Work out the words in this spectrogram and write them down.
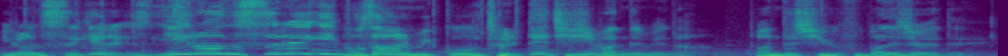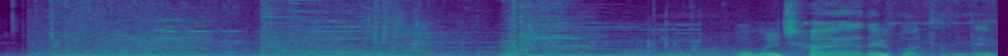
이런 쓰게 이런 쓰레기 보상을 믿고 절대 지시면 안 됩니다. 반드시 후반에 져야 돼. 업을 쳐야 될 것 같은데?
